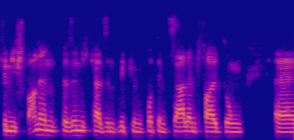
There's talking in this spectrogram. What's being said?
finde ich spannend, Persönlichkeitsentwicklung, Potenzialentfaltung, äh,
